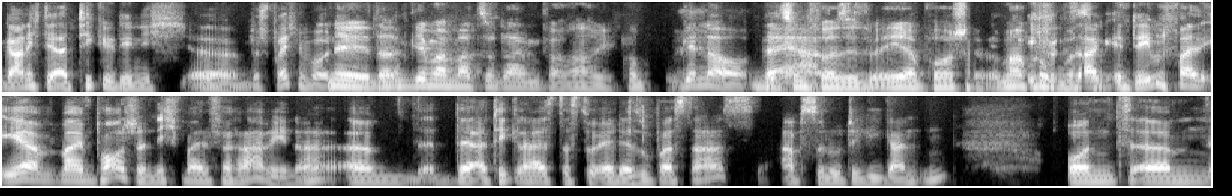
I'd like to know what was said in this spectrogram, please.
gar nicht der Artikel, den ich äh, besprechen wollte. Nee, dann gehen wir mal zu deinem Ferrari. Komm. Genau. Beziehungsweise naja, eher Porsche. Mal gucken, ich würde sagen, in dem Fall eher mein Porsche, nicht mein Ferrari. Ne? Ähm, der Artikel heißt Das Duell der Superstars, absolute Giganten. Und ähm,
